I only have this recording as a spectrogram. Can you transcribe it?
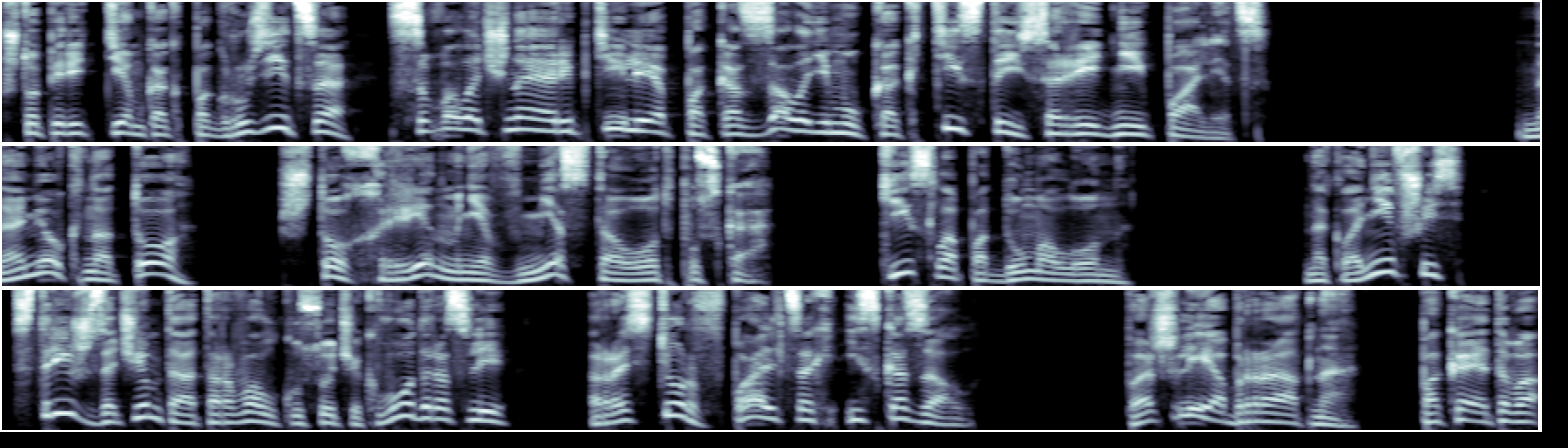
что перед тем, как погрузиться, сволочная рептилия показала ему когтистый средний палец. Намек на то, что хрен мне вместо отпуска. Кисло подумал он. Наклонившись, Стриж зачем-то оторвал кусочек водоросли, растер в пальцах и сказал «Пошли обратно, пока этого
